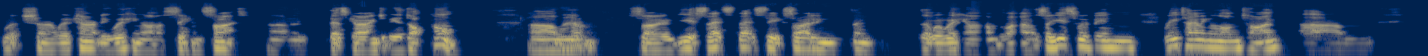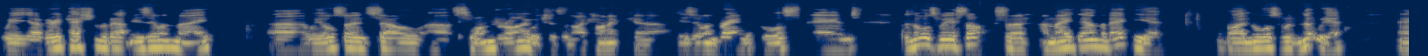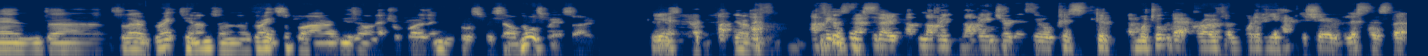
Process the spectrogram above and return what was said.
which uh, we're currently working on a second site. Um, that's going to be a dot .com. Um, wow. So yes, that's that's the exciting thing that we're working on at the moment. So yes, we've been retailing a long time. Um, we are very passionate about New Zealand made. Uh, we also sell uh, Swanndri, which is an iconic uh, New Zealand brand, of course, and the Norsewear socks are, are, made down the back here by Norsewood Knitwear. And uh, so they're a great tenant and a great supplier of New Zealand natural clothing. Of course, we sell Norsewear, so yes, you know, I, I, think it's fascinating. Lovely, lovely intro to Phil, because and we'll talk about growth and whatever you're happy to share with the listeners. But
